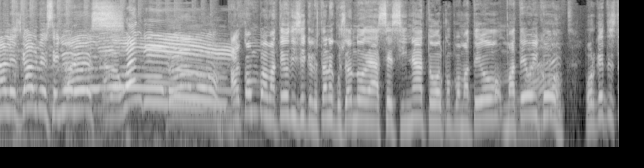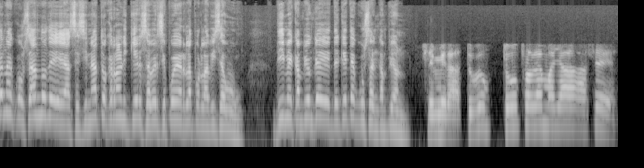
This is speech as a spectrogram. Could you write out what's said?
Alex Galvez, señores. Al compa Mateo dice que lo están acusando de asesinato. Al compa Mateo. Mateo, hijo, ¿por qué te están acusando de asesinato, carnal? Y quieres saber si puede arreglar por la visa U. Dime, campeón, ¿qué- ¿de qué te acusan, campeón? Sí, mira, tuve, un- tuve un problema ya hace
